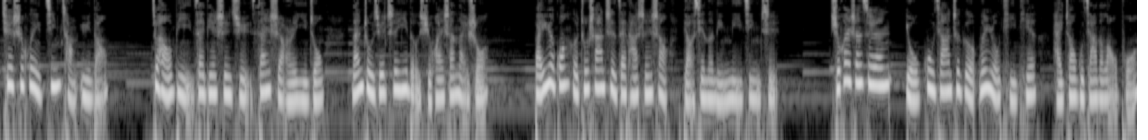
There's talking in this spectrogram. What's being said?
确实会经常遇到。就好比在电视剧《三十而已》中，男主角之一的许幻山来说，白月光和朱砂痣在他身上表现的淋漓尽致。许幻山虽然有顾家这个温柔体贴还照顾家的老婆，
